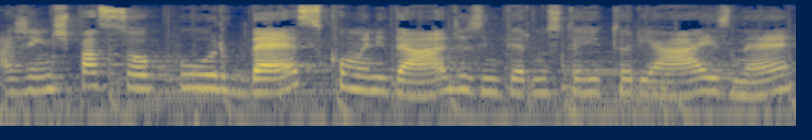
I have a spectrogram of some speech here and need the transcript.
A gente passou por 10 comunidades em termos territoriais, né?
